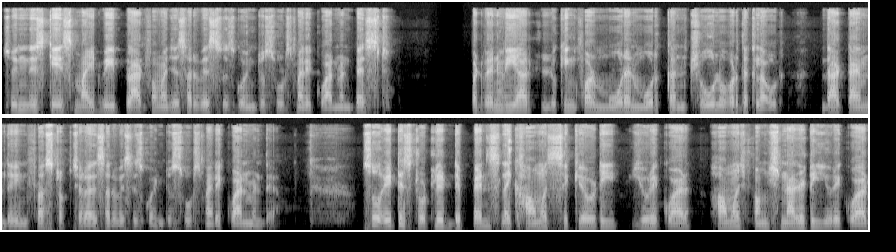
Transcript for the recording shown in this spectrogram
So in this case, might be platform as a service is going to suits my requirement best. But when we are looking for more and more control over the cloud, that time the infrastructure as a service is going to suit my requirement there. So it is totally depends like how much security you require, how much functionality you require,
